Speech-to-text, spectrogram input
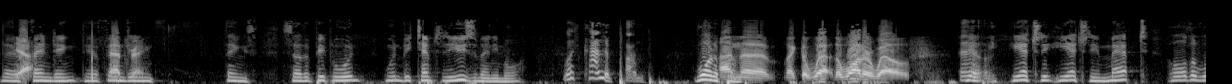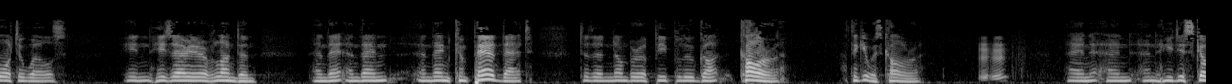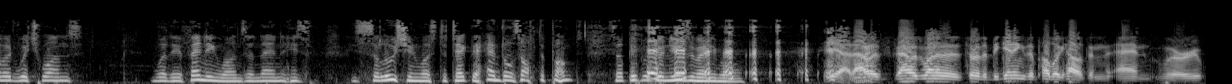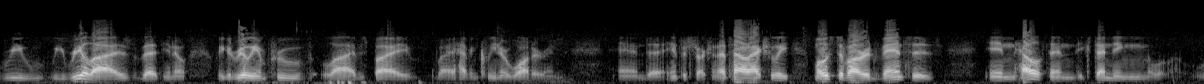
the Yeah. offending the offending things, so that people wouldn't wouldn't be tempted to use them anymore. What kind of pump? Water pump. on the like the well, the water wells. Yeah, Oh. he actually he actually mapped all the water wells in his area of London, and then and then and then compared that to the number of people who got cholera. I think it was cholera, Mm-hmm. and and and he discovered which ones were the offending ones, and then his his solution was to take the handles off the pumps so people couldn't use them anymore. Yeah, that was that was one of the sort of the beginnings of public health, and and we're, we we realized that you know we could really improve lives by by having cleaner water and and uh, infrastructure. That's how actually most of our advances in health and extending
